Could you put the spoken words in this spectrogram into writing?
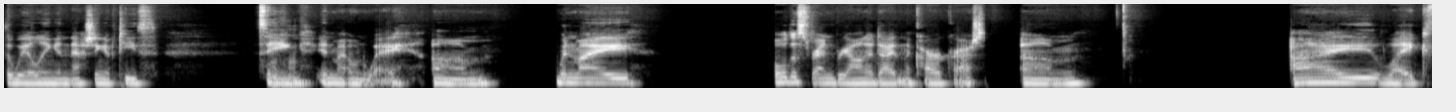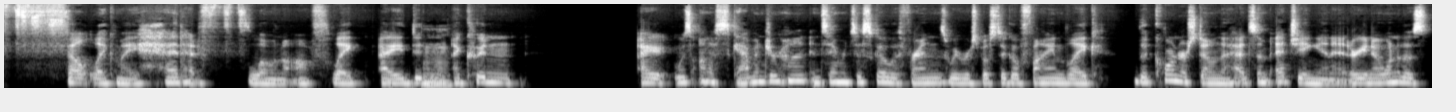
the wailing and gnashing of teeth thing in my own way. Um, when my oldest friend Brianna died in the car crash, um, I like felt like my head had flown off. Like I didn't, I couldn't. I was on a scavenger hunt in San Francisco with friends. We were supposed to go find like the cornerstone that had some etching in it, or you know, one of those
